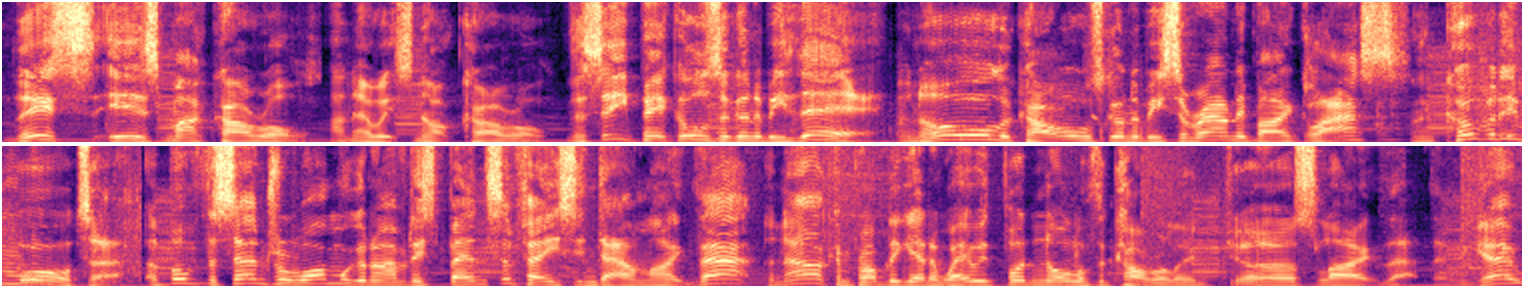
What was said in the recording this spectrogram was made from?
This is my coral. I know it's not coral. The sea pickles are going to be there, and all the coral's going to be surrounded by glass and covered in water. Above the central one, we're going to have a dispenser facing down like that, and now I can probably get away with putting all of the coral in, just like that. There we go.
